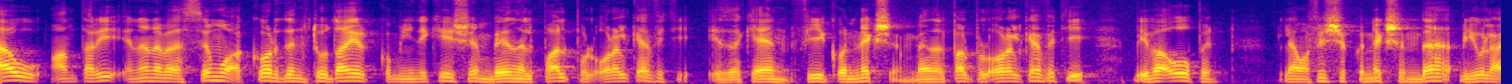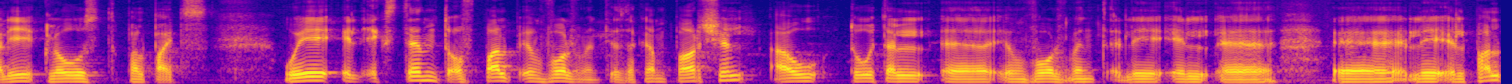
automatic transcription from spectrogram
أو عن طريق إن أنا بقسمه according to direct communication بين ال pulp وال oral cavity إذا كان في connection بين ال pulp وال oral cavity بيبقى open. لو ما فيش ال connection ده بيقول عليه closed pulpitis وال extent of pulp involvement إذا كان partial أو total involvement لل لل pulp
